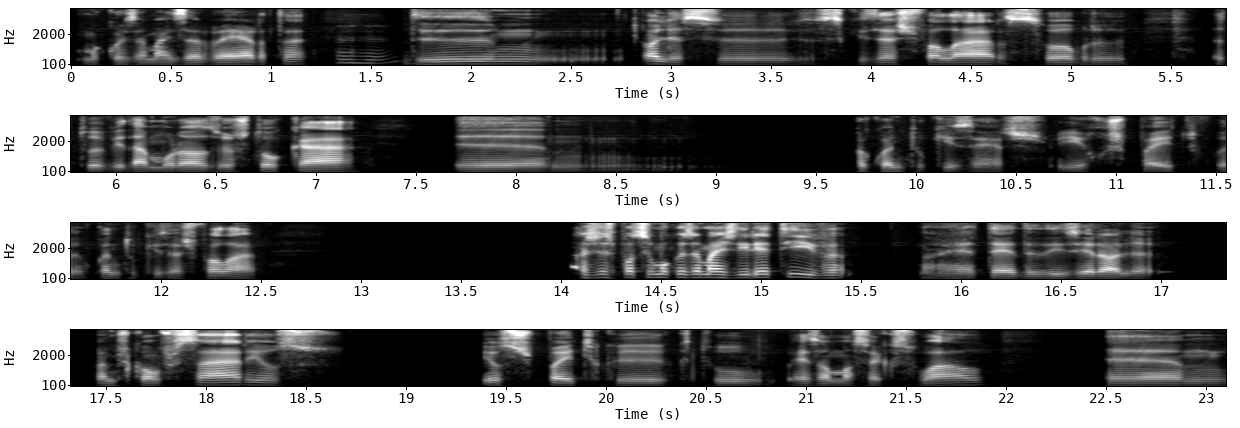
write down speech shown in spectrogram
uma coisa mais aberta Uhum. de, olha, se, se quiseres falar sobre a tua vida amorosa, eu estou cá hum, para quando tu quiseres e respeito quando- tu quiseres falar. Às vezes pode ser uma coisa mais diretiva, não é? Até de dizer, olha, vamos conversar, eu, eu suspeito que, que tu és homossexual, hum,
